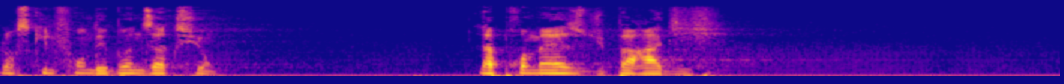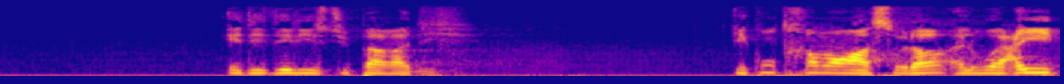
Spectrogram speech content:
lorsqu'ils font des bonnes actions. La promesse du paradis et des délices du paradis. Et contrairement à cela, Al-Wa'id,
